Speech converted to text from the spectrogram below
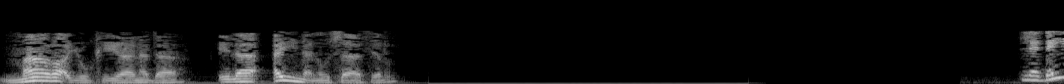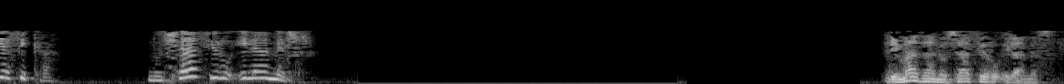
ما رأيك يا ندى إلى أين نسافر؟ لدي فكرة نسافر إلى مصر لماذا نسافر إلى مصر؟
